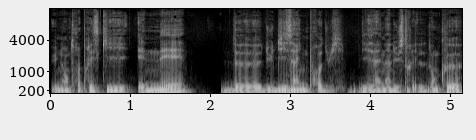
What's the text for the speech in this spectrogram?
une entreprise qui est née de, du design produit, design industriel. Donc euh,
